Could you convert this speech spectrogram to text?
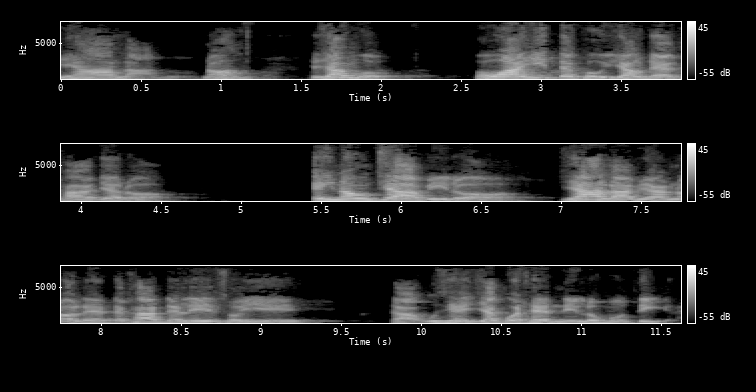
များလာလို့เนาะဒါကြောင့်မို့ဘဝကြီးတစ်ခုရောက်တဲ့အခါကျတော့အိမ်အောင်ကြပြီးတော့ရလာပြန်တော့လေတခါတလေဆိုရင် ဒါဥစဉ်ရက်ွက်ထဲနေလို့မသိတာ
